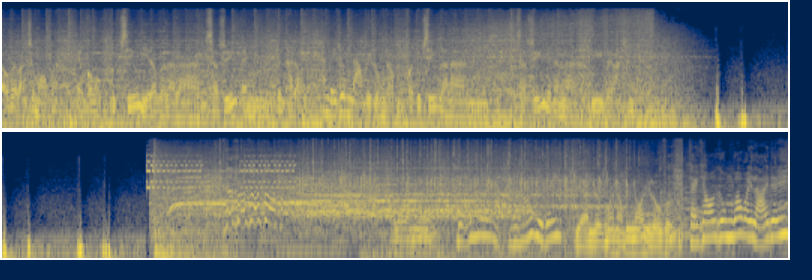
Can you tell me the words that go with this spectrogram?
Đối với bạn số 1 á, em có một chút xíu gì đó gọi là là sao xuyến, em tin hai độ. anh bị rung động Bị rung động, có chút xíu là là sao xuyến cho nên là nghi về bạn số 1. Alo anh ơi. giờ anh nghe nè rồi nói gì đi Giờ anh rung mới không biết nói gì luôn Phương. trời thôi rung quá quay lại đi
